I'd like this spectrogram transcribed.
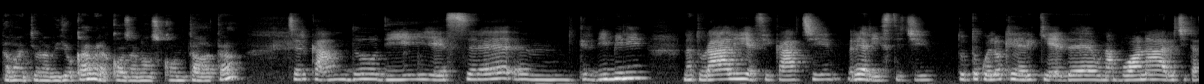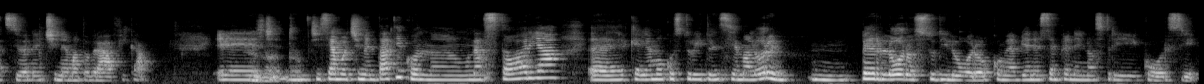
davanti a una videocamera, cosa non scontata. cercando di essere ehm, credibili, naturali, efficaci, realistici, tutto quello che richiede una buona recitazione cinematografica. Esatto. ci, ci siamo cimentati con una storia eh, che abbiamo costruito insieme a loro, in- mm, per loro, su di loro, come avviene sempre nei nostri corsi.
